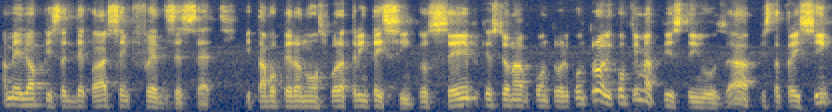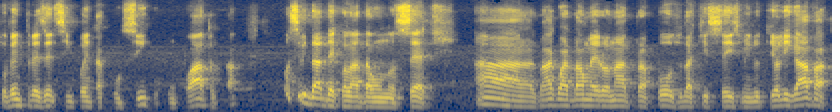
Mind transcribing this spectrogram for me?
a melhor pista de decolagem sempre foi a 17 e estava operando, vamos supor, a 35. Eu sempre questionava o controle. Controle, confirme a pista em uso. Ah, pista 35, vem 350 com 5, com 4, tá? Possibilidade de decolar da 1 no 7. Ah, vai aguardar uma aeronave para pouso daqui 6 minutos. E eu ligava,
